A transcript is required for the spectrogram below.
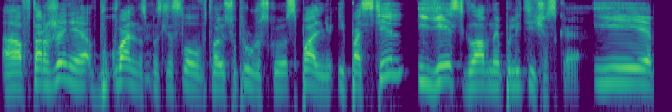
А вторжение в буквальном смысле слова в твою супружескую спальню и постель и есть главное политическое. И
